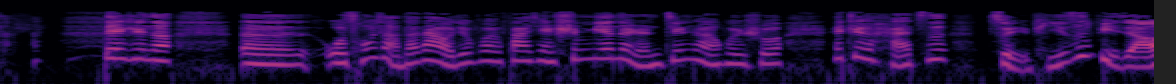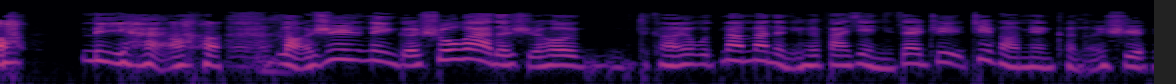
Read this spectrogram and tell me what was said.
但是呢，呃，我从小到大我就会发现，身边的人经常会说：“哎，这个孩子嘴皮子比较厉害啊，老是那个说话的时候，可能慢慢的你会发现，你在这这方面可能是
